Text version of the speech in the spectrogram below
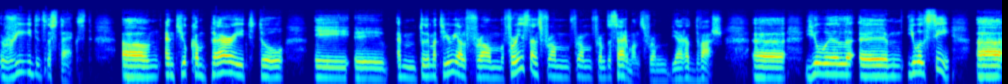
read this text um, and you compare it to a, a um, to the material from for instance from from from the sermons from Ya'arot Devash uh, you will um, you will see uh,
